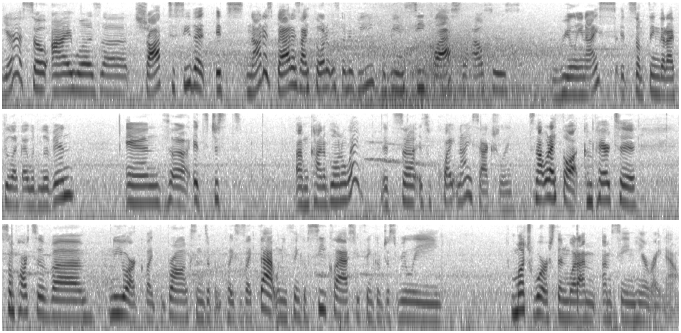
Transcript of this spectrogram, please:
Yeah, so I was uh, shocked to see that it's not as bad as I thought it was going to be for being C class. The house is really nice. It's something that I feel like I would live in, and uh, it's just I'm kind of blown away. It's uh, it's quite nice actually. It's not what I thought compared to some parts of uh, New York, like the Bronx and different places like that. When you think of C class, you think of just really much worse than what I'm I'm seeing here right now.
